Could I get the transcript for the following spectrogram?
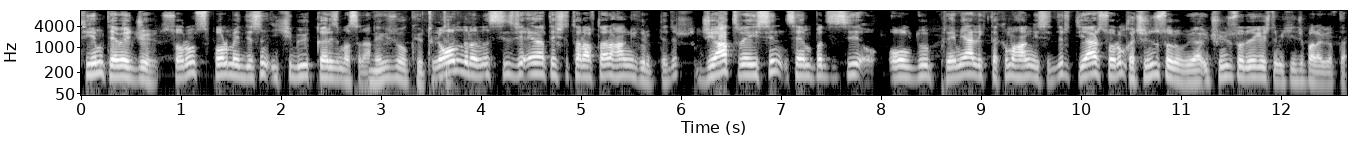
Team teveccüh. Sorun spor medyasının iki büyük karizmasına. Ne güzel okuyor. tık. Londra'nın sizce en ateşli taraftarı hangi kulüptedir? Cihat Reis'in sempatisi olduğu Premier Lig takımı hangisidir? Diğer sorum kaçıncı soru bu ya? Üçüncü soruya geçtim ikinci paragrafta.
